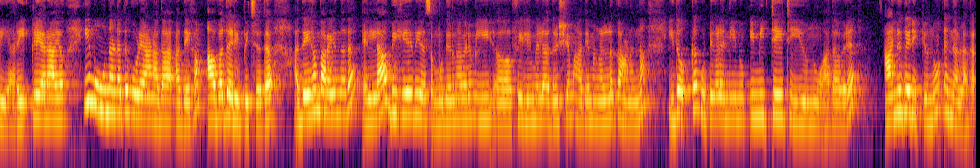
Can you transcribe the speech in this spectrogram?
തിയറി ക്ലിയർ ആയോ? ഈ മൂന്നെണ്ണത്ത് കൂടെയാണ് അത് അദ്ദേഹം അവതരിപ്പിച്ചത്. അദ്ദേഹം പറയുന്നത് എല്ലാ ബിഹേവിയേഴ്സും മുതിർന്നവരും ഈ ഫിലിമിൽ ദൃശ്യ മാധ്യമങ്ങളിൽ കാണുന്ന ഇതൊക്കെ കുട്ടികൾ എന്ത് ചെയ്യുന്നു? ഇമിറ്റേറ്റ് ചെയ്യുന്നു. അത് അവർ അനുകരിക്കുന്നു എന്നുള്ളത്.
